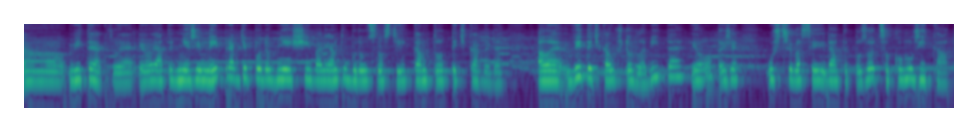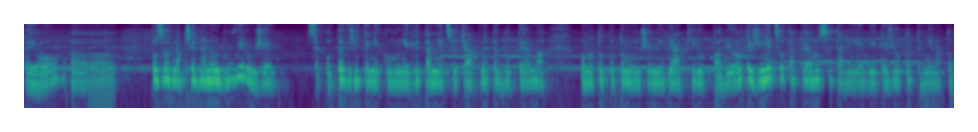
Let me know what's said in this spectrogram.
Uh, víte, jak to je. Jo? Já teď měřím nejpravděpodobnější variantu budoucnosti, kam to teďka vede. Ale vy teďka už tohle víte, jo? takže už třeba si dáte pozor, co komu říkáte. Jo? Uh, pozor na přehnanou důvěru, že se otevřete někomu, někde tam něco ťápnete bokem a ono to potom může mít nějaký dopad, jo? Takže něco takého se tady jeví, takže opatrně na to.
